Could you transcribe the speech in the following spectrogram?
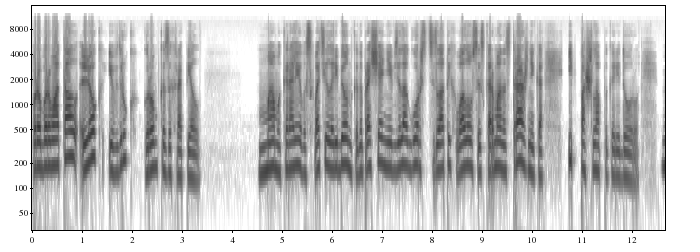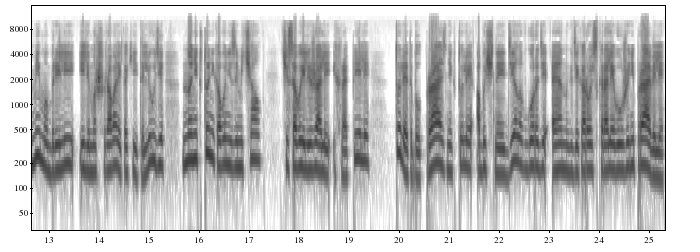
пробормотал, лег и вдруг громко захрапел. Мама королевы схватила ребенка, на прощание взяла горсть золотых волос из кармана стражника и пошла по коридору. Мимо брели или маршировали какие-то люди, но никто никого не замечал, часовые лежали и храпели, то ли это был праздник, то ли обычное дело в городе Н, где король с королевой уже не правили,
